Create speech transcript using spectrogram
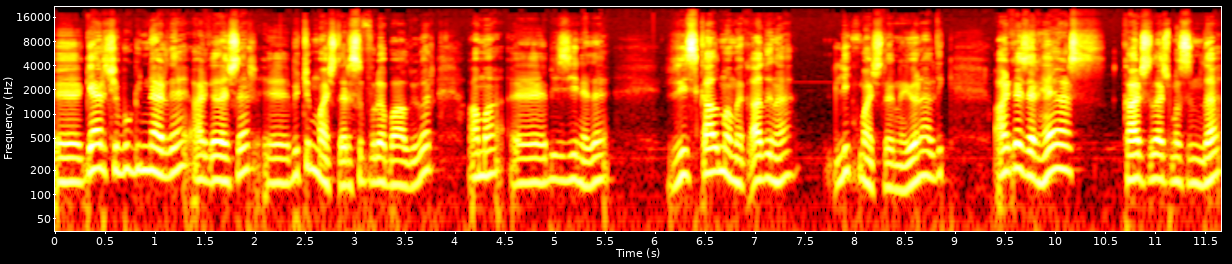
Ee, gerçi bugünlerde arkadaşlar e, bütün maçları sıfıra bağlıyorlar. Ama e, biz yine de risk almamak adına lig maçlarına yöneldik. Arkadaşlar Hears karşılaşmasında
